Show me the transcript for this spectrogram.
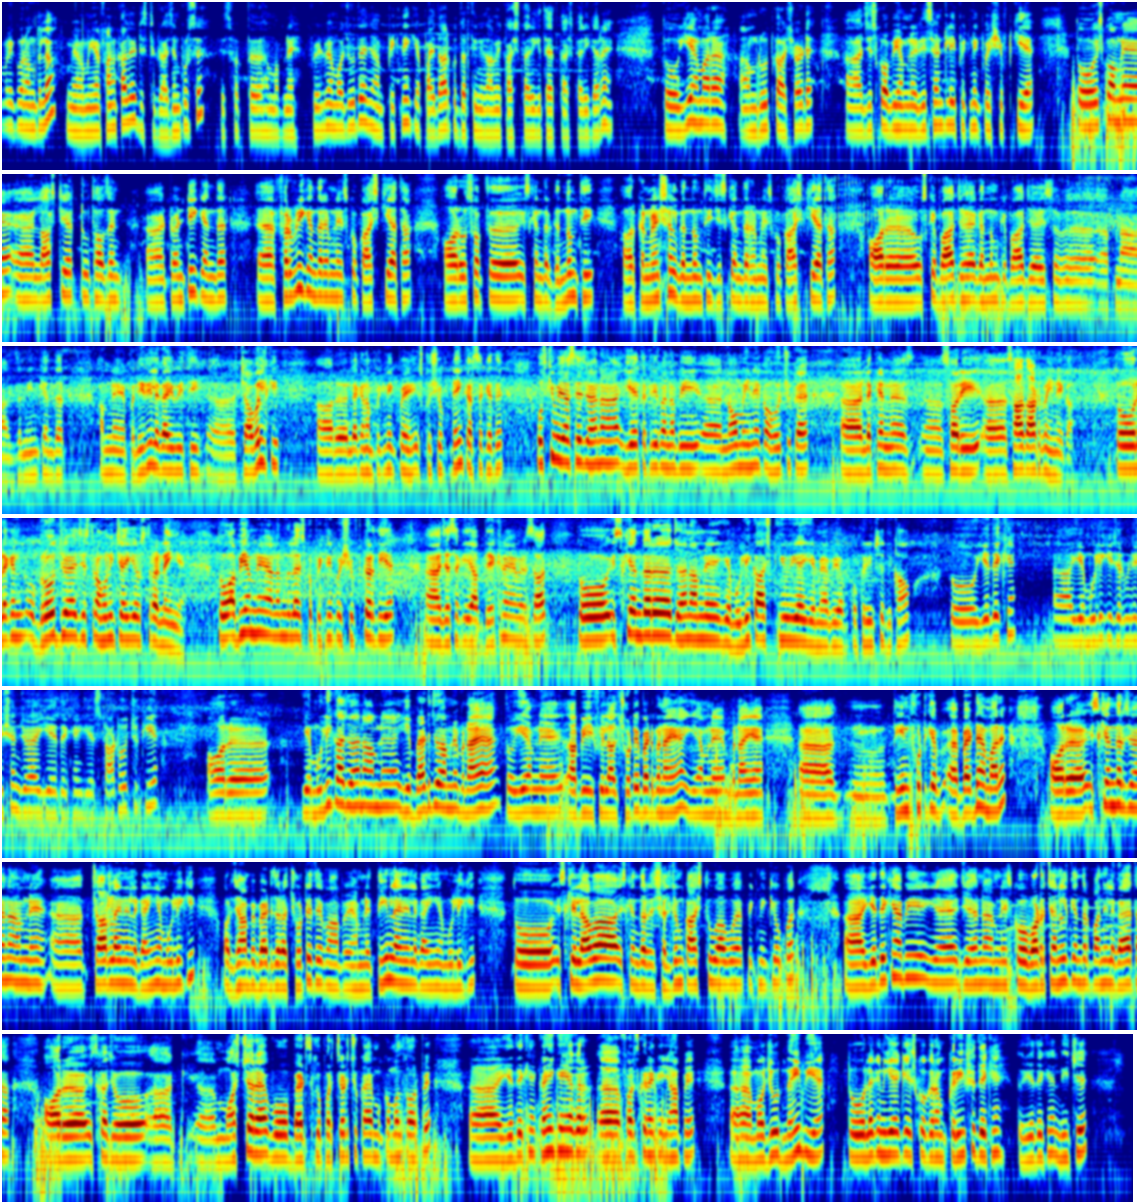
अल्लाम वरहमदिल्ला मैं उमी इरफान खाले डिस्ट्रिक्ट राजनपुर से। इस वक्त हम अपने फ़ील्ड में मौजूद हैं, जहाँ पिकनिक या पायदार कुदरती निज़ाम काश्तकारी के तहत काश्तकारी कर रहे हैं। तो ये हमारा अमरूद का शर्ट है जिसको अभी हमने रिसेंटली पिकनिक पे शिफ्ट किया है। तो इसको हमने लास्ट ईयर 2020 के अंदर फरवरी के अंदर हमने इसको काश किया था और उस वक्त इसके अंदर गंदम थी और कन्वेंशनल गंदम थी जिसके अंदर हमने इसको काश किया था और उसके बाद जो है, गंदम के बाद जो है इस अपना ज़मीन के अंदर हमने पनीरी लगाई हुई थी चावल की और, लेकिन हम पिकनिक पे इसको शिफ्ट नहीं कर सके थे। उसकी वजह से जो है ना, ये तकरीबन अभी नौ महीने का हो चुका है। लेकिन सॉरी सात आठ महीने का। तो लेकिन ग्रोथ जो है, जिस तरह होनी चाहिए, उस तरह नहीं है। तो अभी हमने अलहमदिल्ला इसको पिकनिक पे शिफ्ट कर दिया है। जैसा कि आप देख रहे हैं मेरे साथ। तो इसके अंदर जो है ना, हमने ये मूली काश की हुई है। ये मैं अभी आपको करीब से दिखाऊँ। तो ये देखें ये मूली की जर्मिनेशन जो है, ये देखें, ये स्टार्ट हो चुकी है। और ये मूली का जो है ना हमने, ये बेड जो हमने बनाया है तो ये हमने अभी फ़िलहाल छोटे बेड बनाए हैं। ये हमने बनाए हैं तीन फुट के बेड हैं हमारे। और इसके अंदर जो है ना हमने चार लाइनें लगाई हैं मूली की, और जहाँ पे बेड ज़रा छोटे थे, वहाँ पे हमने तीन लाइनें लगाई हैं मूली की। तो इसके अलावा इसके अंदर शलजम काश्त हुआ हुआ है पिकनिक के ऊपर। ये देखें अभी, ये जो है ना हमने इसको वाटर चैनल के अंदर पानी लगाया था और इसका जो मॉइस्चर है वो बेड्स के ऊपर चढ़ चुका है मुकम्मल तौर पे। आ, ये देखें कहीं कहीं अगर फ़र्ज़ करें कि यहाँ पे मौजूद नहीं भी है तो लेकिन ये है कि इसको अगर हम करीब से देखें तो ये देखें नीचे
